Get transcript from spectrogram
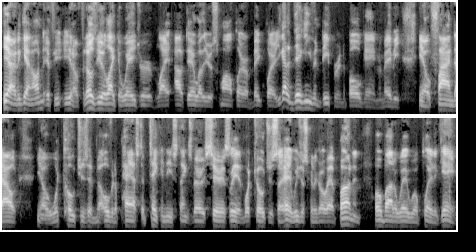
Yeah, and again, on if you you know, for those of you who like to wager like out there, whether you're a small player or a big player, you got to dig even deeper in the bowl game and maybe you know find out you know what coaches have over the past have taken these things very seriously, and what coaches say, "Hey, we're just going to go have fun," and oh, by the way, we'll play the game.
